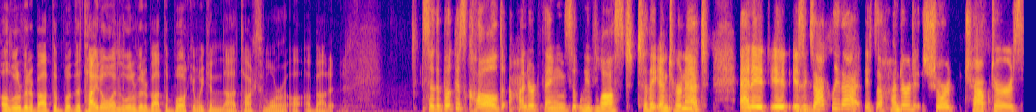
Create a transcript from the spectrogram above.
a little bit about the the title, and a little bit about the book, and we can uh, talk some more uh, about it. So the book is called 100 Things We've Lost to the Internet. And it, it is exactly that. It's 100 short chapters,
